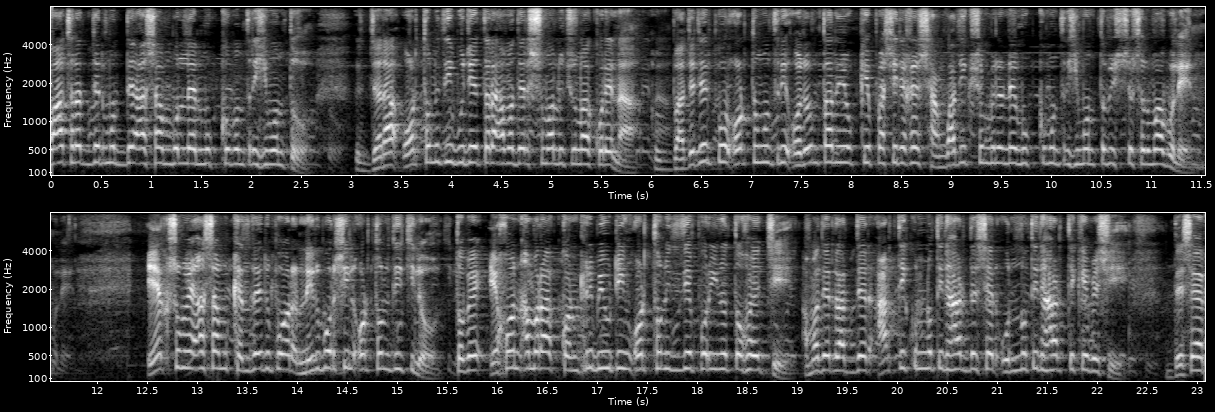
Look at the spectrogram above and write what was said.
পাঁচ রাজ্যের মধ্যে আসাম বললেন মুখ্যমন্ত্রী হিমন্ত। যারা অর্থনীতি বুঝে তারা আমাদের সমালোচনা করে না। বাজেটের পর অর্থমন্ত্রী অজন্তা নিয়োগকে পাশে রেখে সাংবাদিক সম্মেলনে মুখ্যমন্ত্রী হিমন্ত বিশ্ব শর্মা বলেন। এক সময় আসাম কেন্দ্রের উপর নির্ভরশীল অর্থনীতি ছিল। তবে এখন আমরা কন্ট্রিবিউটিং অর্থনীতিতে পরিণত হয়েছি। আমাদের রাজ্যের আর্থিক উন্নতির হার দেশের উন্নতির হার থেকে বেশি। দেশের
